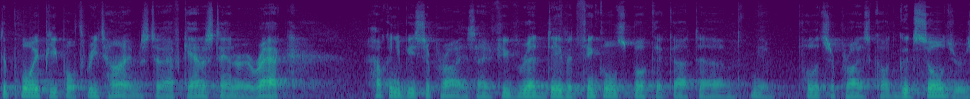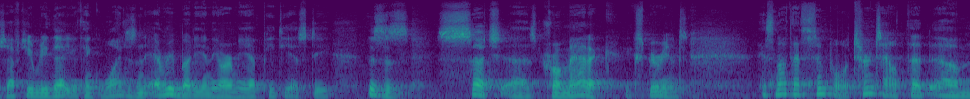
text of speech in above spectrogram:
deploy people three times to Afghanistan or Iraq. How can you be surprised? If you've read David Finkel's book that got um, you know, Pulitzer Prize called Good Soldiers, after you read that, you think, why doesn't everybody in the Army have PTSD? This is such a traumatic experience. It's not that simple. It turns out that um,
